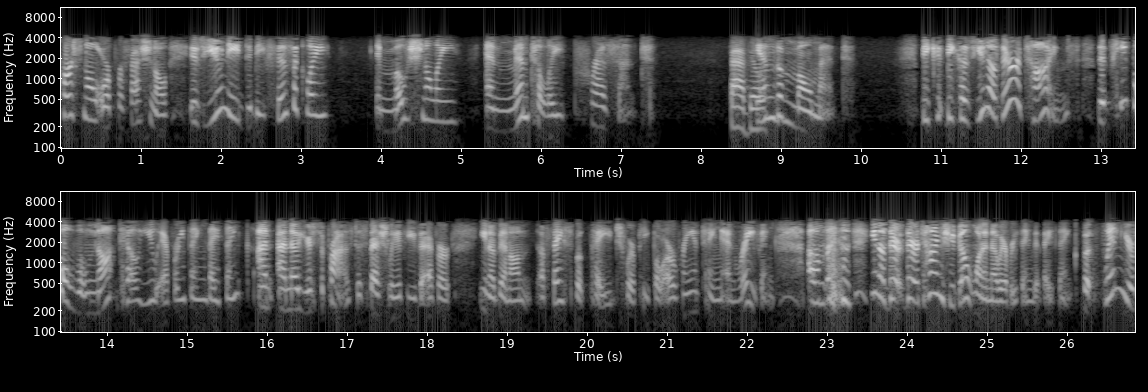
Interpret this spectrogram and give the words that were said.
personal or professional, is you need to be physically, emotionally, and mentally present. Fabulous. In the moment. Because, because you know there are times that people will not tell you everything they think. I, I know you're surprised, especially if you've ever, you know, been on a Facebook page where people are ranting and raving. Um, you know, there there are times you don't want to know everything that they think, but when you're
